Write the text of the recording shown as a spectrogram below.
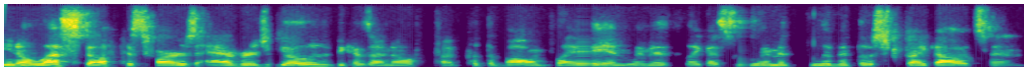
you know, less stuff as far as average goes because I know if I put the ball in play and limit, like I limit limit those strikeouts and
